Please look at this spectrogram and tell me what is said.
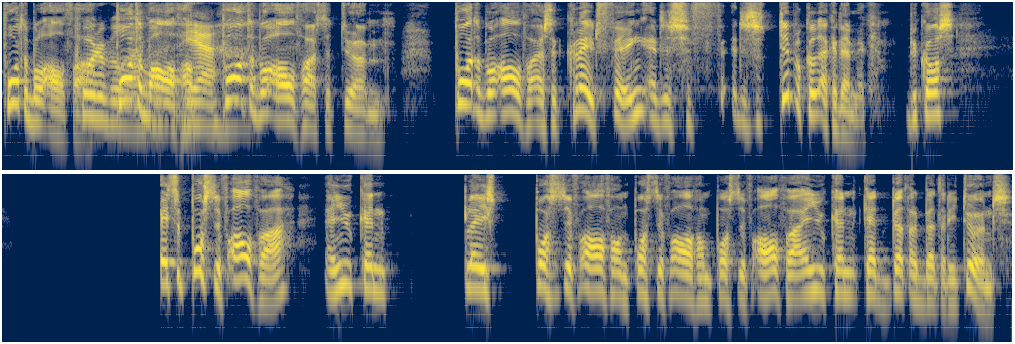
portable alpha. Portable, portable alpha. alpha. Yeah. Portable alpha is the term. Portable alpha is a great thing. It is a, it is a typical academic because it's a positive alpha, and you can place positive alpha on positive alpha on positive alpha, and you can get better better returns.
